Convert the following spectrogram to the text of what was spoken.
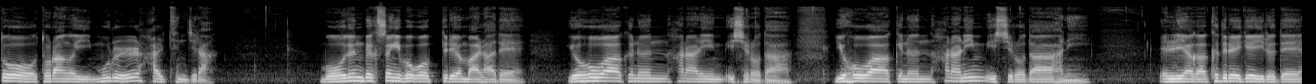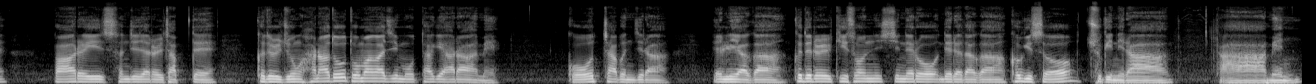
또 도랑의 물을 핥은지라. 모든 백성이 보고 엎드려 말하되 여호와 그는 하나님이시로다. 여호와 그는 하나님이시로다 하니. 엘리야가 그들에게 이르되 바알의 선지자를 잡되 그들 중 하나도 도망하지 못하게 하라 하매 곧 잡은지라 엘리야가 그들을 기손 시내로 내려다가 거기서 죽이니라. 아멘.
